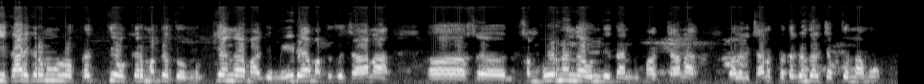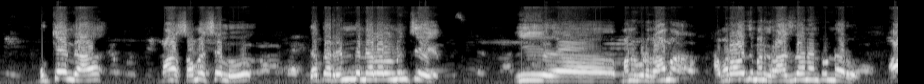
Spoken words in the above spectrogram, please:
ఈ కార్యక్రమంలో ప్రతి ఒక్కరి మద్దతు ముఖ్యంగా మాకు మీడియా మద్దతు చాలా సంపూర్ణంగా ఉంది. దానికి మాకు చాలా వాళ్ళకి చాలా కృతజ్ఞతలు చెప్తున్నాము. ముఖ్యంగా మా సమస్యలు గత రెండు నెలల నుంచి ఈ మన కూడా రామ అమరావతి మనకు రాజధాని అంటున్నారు. ఆ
